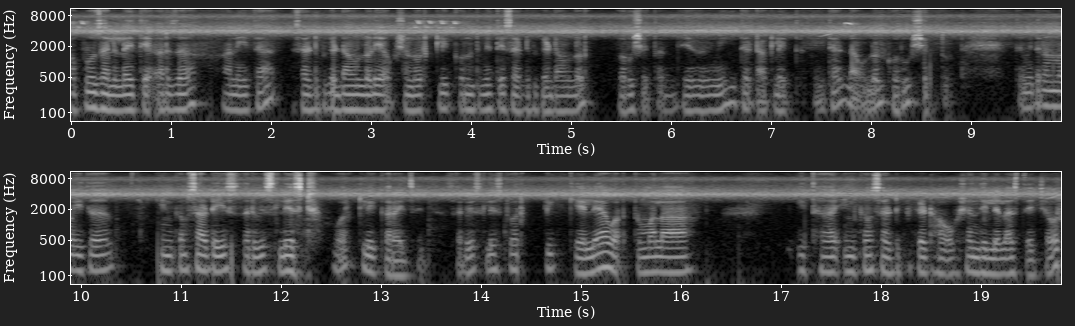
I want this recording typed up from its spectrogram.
अप्रूव्ह झालेलं आहे ते अर्ज आणि इथं सर्टिफिकेट डाउनलोड या ऑप्शनवर क्लिक करून तुम्ही ते सर्टिफिकेट डाउनलोड करू शकता. जे मी इथं टाकले इथं डाउनलोड करू शकतो. तर मित्रांनो इथं इन्कमसाठी सर्विस लिस्टवर क्लिक करायचं आहे सर्विस लिस्टवर क्लिक केल्यावर तुम्हाला इथं इन्कम सर्टिफिकेट हा ऑप्शन दिलेला असतो. त्याच्यावर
